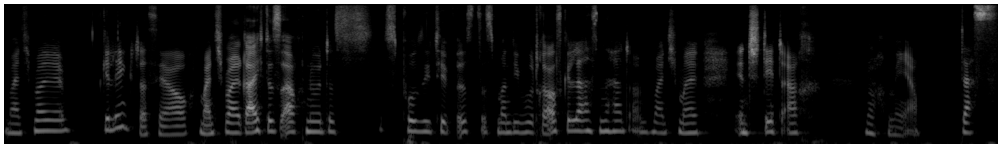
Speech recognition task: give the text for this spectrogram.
Manchmal gelingt das ja auch. Manchmal reicht es auch nur, dass es positiv ist, dass man die Wut rausgelassen hat und manchmal entsteht auch noch mehr. Das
